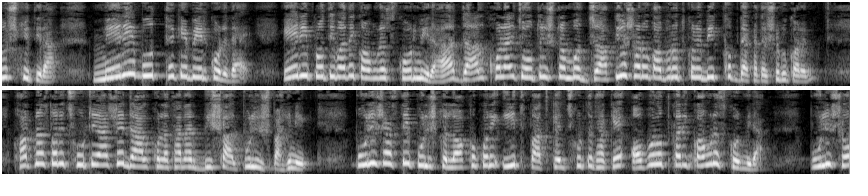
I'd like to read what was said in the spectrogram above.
দুষ্কৃতীরা মেরে বুথ থেকে বের করে দেয়। এরই প্রতিবাদে কংগ্রেস কর্মীরা ডালখোলায় চৌত্রিশ নম্বর জাতীয় সড়ক অবরোধ করে বিক্ষোভ দেখাতে শুরু করেন। ঘটনাস্থলে ছুটে আসে ডালখোলা থানার বিশাল পুলিশ বাহিনী। পুলিশ আসতে পুলিশকে লক্ষ্য করে ইট, পাটকেল ছুটতে থাকে অবরোধকারী কংগ্রেস কর্মীরা। পুলিশও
